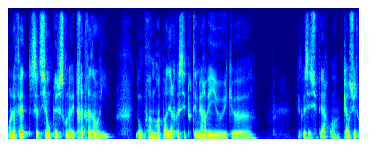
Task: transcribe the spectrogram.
On l'a fait celle-ci en plus parce qu'on avait très très envie. Donc vraiment, à part dire que c'est tout est merveilleux et que, et que c'est super. quoi. Puis ensuite,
